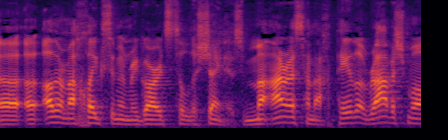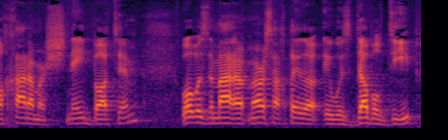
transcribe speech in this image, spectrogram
uh, uh, other machleksim in regards to lashonis. Ma'aras hamachpela, Rav Shmuel chadamar shnei batim. What was the ma'aras hamachpela? It was double deep.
